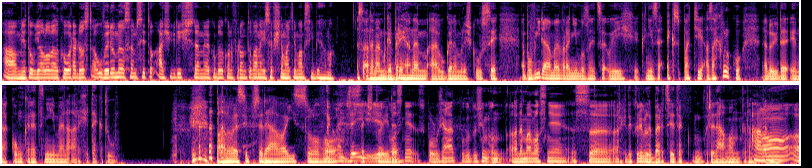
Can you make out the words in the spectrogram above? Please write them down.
A mě to udělalo velkou radost a uvědomil uvědomil jsem si to, až když jsem jako byl konfrontovaný se všema těma příběhama. S Adamem Gebrianem a Eugenem Liškou si povídáme v ranní mozaice o jejich knize Expati a za chvilku dojde i na konkrétní jména architektů. Pánové si předávají slovo. Tak Ondřej je jde. vlastně spolužák, pokud tuším, on, Adama vlastně z architektury v Liberci, tak mu předávám. Teda ano, ten...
